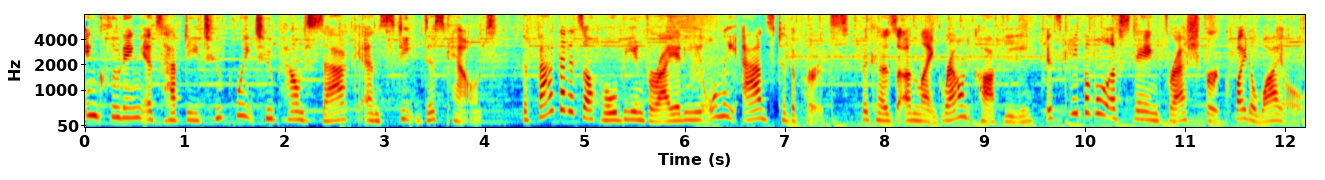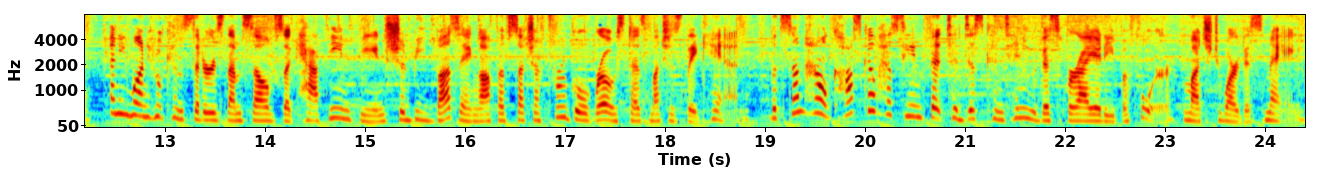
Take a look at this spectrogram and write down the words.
including its hefty 2.2 pound sack and steep discount. The fact that it's a whole bean variety only adds to the perks, because unlike ground coffee, it's capable of staying fresh for quite a while. Anyone who considers themselves a caffeine fiend should be buzzing off of such a frugal roast as much as they can. But somehow, Costco has seen fit to discontinue this variety before, much to our dismay.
